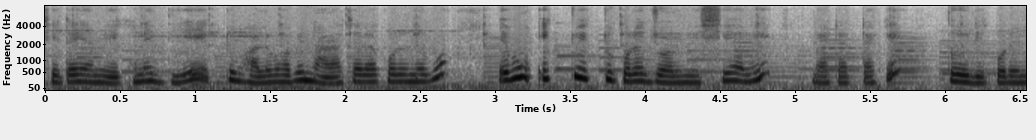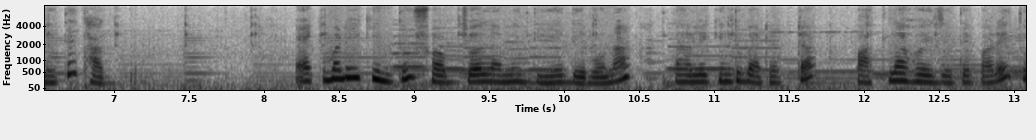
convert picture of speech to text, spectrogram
সেটাই আমি এখানে দিয়ে একটু ভালোভাবে নাড়াচাড়া করে নেব এবং একটু একটু করে জল মিশিয়ে আমি ব্যাটারটাকে তৈরি করে নিতে থাকব। একবারেই কিন্তু সব জল আমি দিয়ে দেব না, তাহলে কিন্তু ব্যাটারটা পাতলা হয়ে যেতে পারে। তো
